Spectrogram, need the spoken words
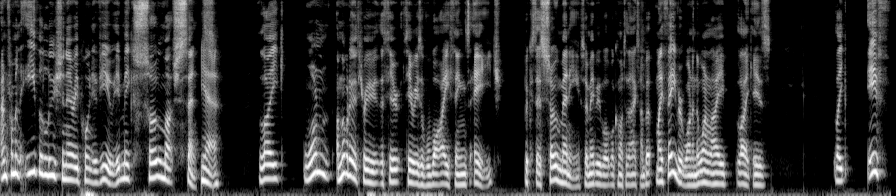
And from an evolutionary point of view, it makes so much sense. Yeah. Like, one, I'm not going to go through the theor- theories of why things age because there's so many. So maybe we'll, we'll come on to the next time. But my favorite one and the one I like is like, if,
